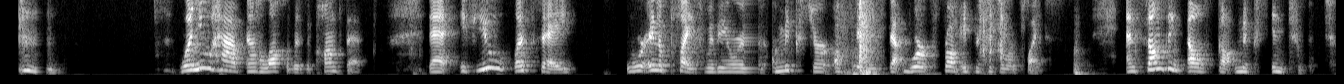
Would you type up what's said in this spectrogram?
when you have in halacha, there's a concept that if you, let's say, were in a place where there was a mixture of things that were from a particular place and something else got mixed into it.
